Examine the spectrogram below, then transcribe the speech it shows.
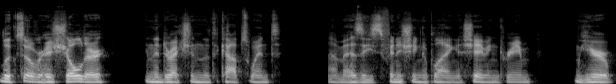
looks over his shoulder in the direction that the cops went um, as he's finishing applying a shaving cream. We hear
